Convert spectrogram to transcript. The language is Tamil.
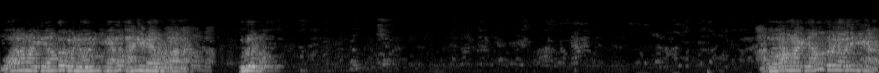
ஓரமா நிக்கிறவங்க கொஞ்சம் ஒதுங்கிக்காங்க தண்ணி மேல போடுறாங்க குளிரும் அந்த ஓரமா நிக்கிறவங்க கொஞ்சம் ஒதுங்கிக்காங்க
